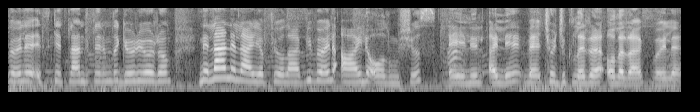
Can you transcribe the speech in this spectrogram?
Böyle etiketlendiklerimde görüyorum. Neler neler yapıyorlar. Bir böyle aile olmuşuz. Eylül, Ali ve çocukları olarak böyle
